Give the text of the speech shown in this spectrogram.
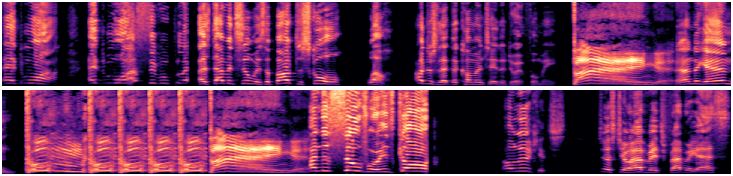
Aide-moi! Aide-moi, s'il vous plaît! As David Silva is about to score, well, I'll just let the commentator do it for me. Bang! And again. Boom! Boom! Boom! Boom! Boom! Bang! And the silver is gone! Oh, look, it's just your average Fabregas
